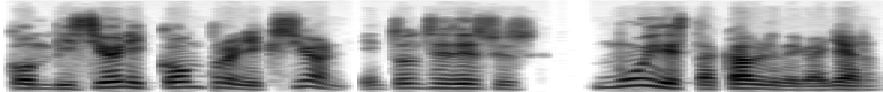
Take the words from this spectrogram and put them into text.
con visión y con proyección. Entonces eso es muy destacable de Gallardo.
